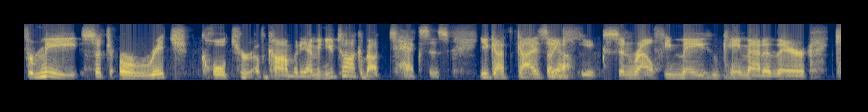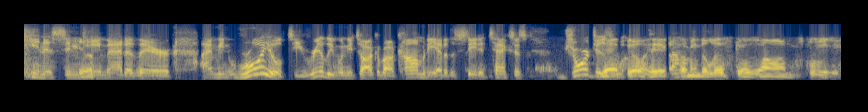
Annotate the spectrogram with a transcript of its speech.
for me such a rich culture of comedy. I mean, you talk about Texas, you got guys like yeah. Hicks and Ralphie May who came out of there, Kinnison yeah. came out of there. I mean, royalty really when you talk about comedy out of the state of Texas. Georgia's Yeah, Bill Hicks. I mean, the list goes on. It's crazy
